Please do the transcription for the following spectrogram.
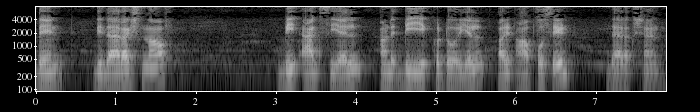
Then the direction of B axial and B equatorial are in opposite direction.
